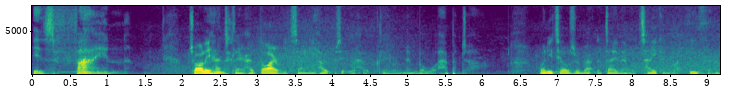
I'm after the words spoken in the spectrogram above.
is fine. Charlie hands Claire her diary, saying he hopes it will help Claire remember what happened to her. When he tells her about the day they were taken by Ethan,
